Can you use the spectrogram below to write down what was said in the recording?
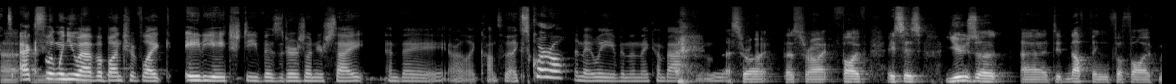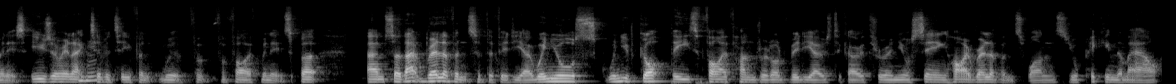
It's uh, excellent when you have a bunch of like ADHD visitors on your site and they are like constantly like squirrel and they leave and then they come back. That's right. That's right. Five. It says user uh, did nothing for five minutes. User inactivity for, with, for for five minutes. But um, so that relevance of the video when you're when you've got these 500 odd videos to go through and you're seeing high relevance ones, you're picking them out.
